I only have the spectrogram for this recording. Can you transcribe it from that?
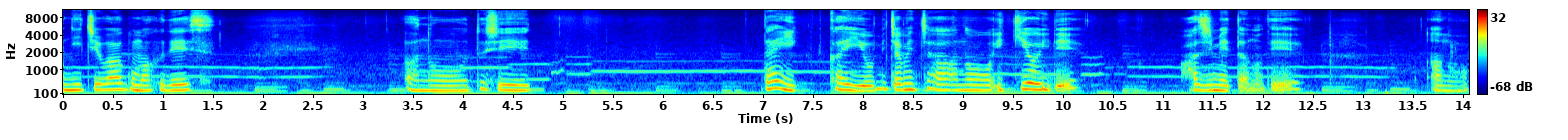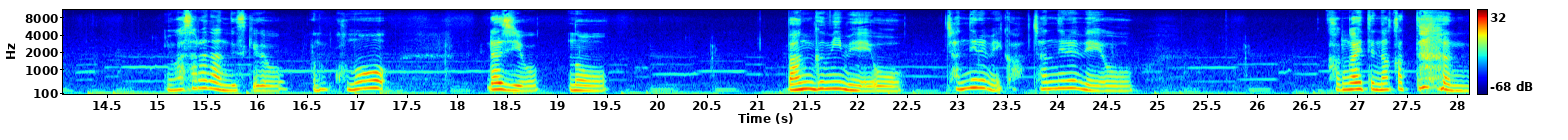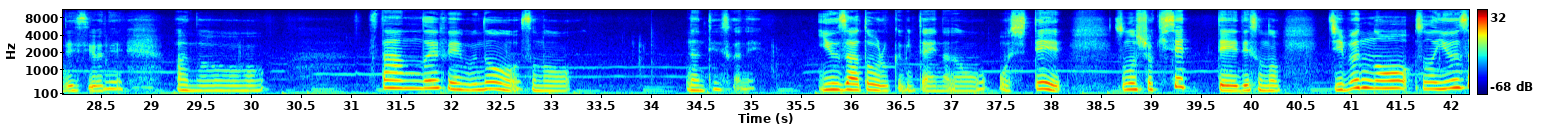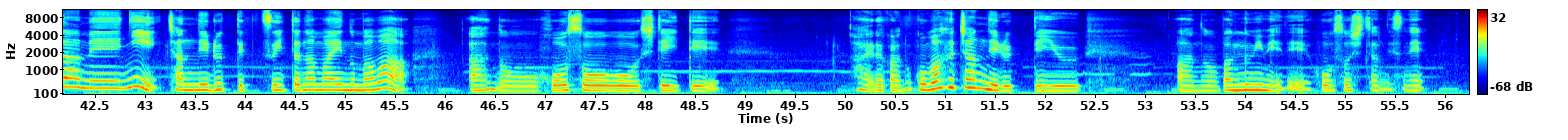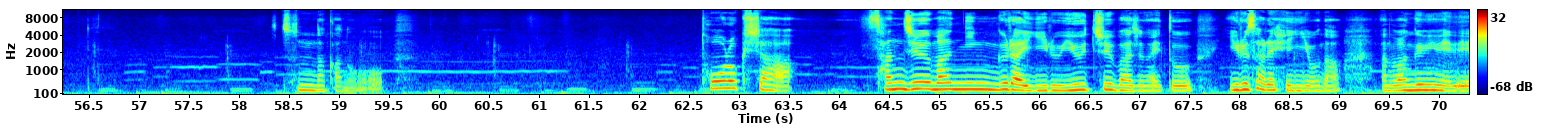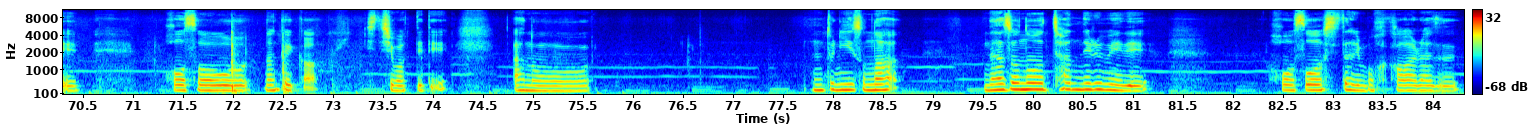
んにちは、ごまふです。あの、私、第1回をめちゃめちゃ、あの、勢いで始めたので、あの、今更なんですけど、あの、このラジオの番組名を、チャンネル名か、チャンネル名を考えてなかったんですよね。あのスタンド FM のそのなんていうんですかねユーザー登録みたいなのを押してその初期設定でその自分のそのユーザー名にチャンネルってついた名前のままあの放送をしていてはいだからあのごまふチャンネルっていうあの番組名で放送してたんですね。その中の登録者30万人ぐらいいる YouTuber じゃないと許されへんようなあの番組名で放送を何回かしてしまっててあの本当にそんな謎のチャンネル名で放送してたにもかかわらず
